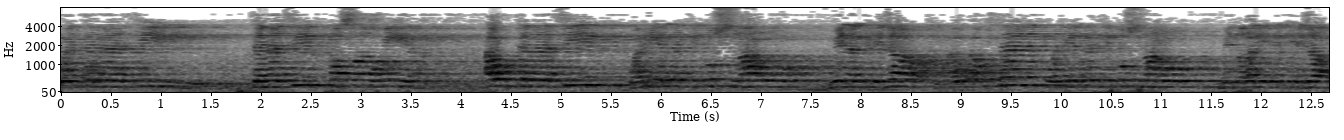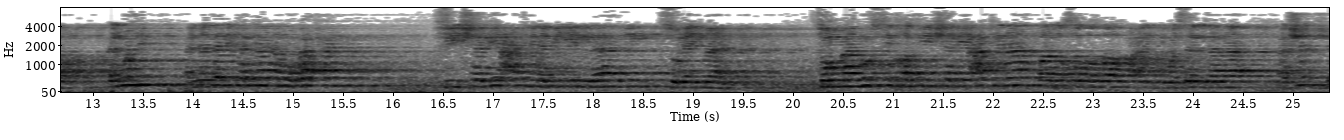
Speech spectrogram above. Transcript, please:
وتماثيل تماثيل تصاوير أو تماثيل وهي التي تصنع من الحجارة أو أوثانا وهي التي تصنع من غير الحجارة المهم أن ذلك كان مباحا في شريعة نبي الله سليمان. ثم نسخ في شريعتنا قال صلى الله عليه وسلم أشد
